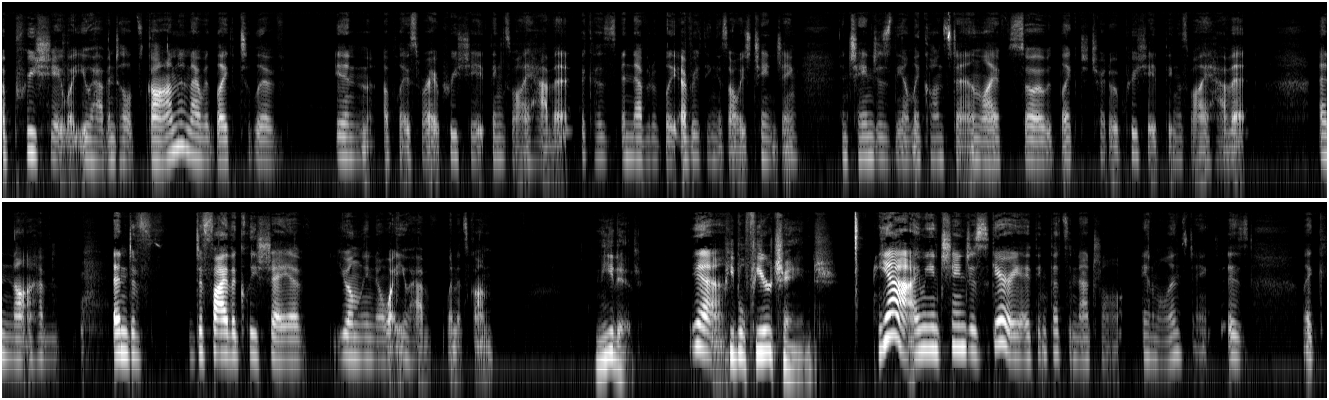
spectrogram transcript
appreciate what you have until it's gone, and I would like to live in a place where I appreciate things while I have it, because inevitably everything is always changing, and change is the only constant in life. So I would like to try to appreciate things while I have it, and not have, and def- defy the cliche of you only know what you have when it's gone. Needed. Yeah. People fear change. Yeah. I mean, change is scary. I think that's a natural animal instinct. Is like,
